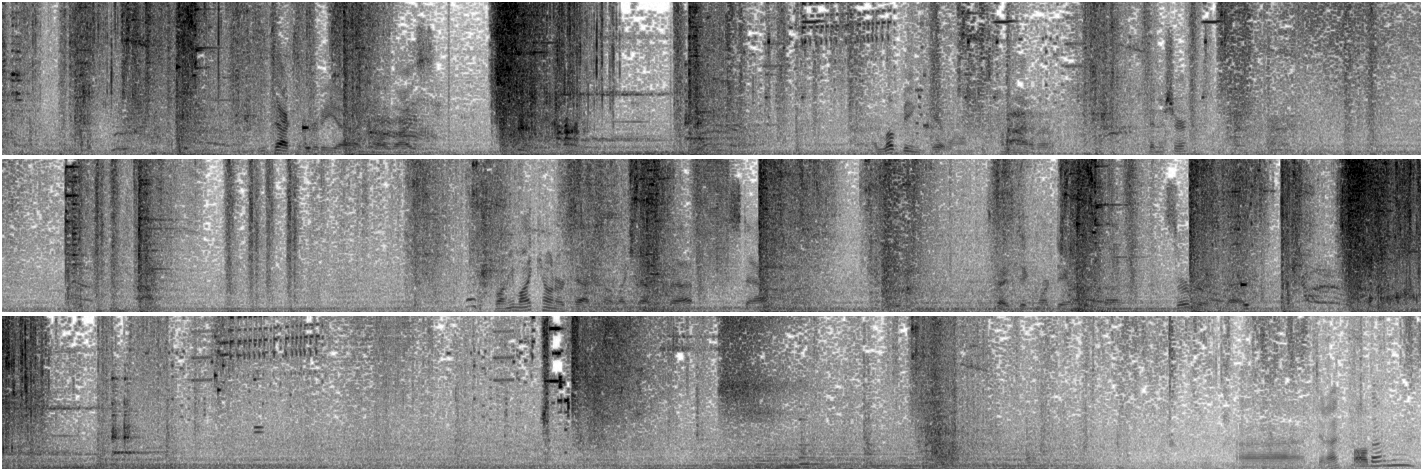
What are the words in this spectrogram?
His attacks are pretty, uh, televised. I love being hit while I'm just coming out of a finisher. Funny, my counterattack's not like that with that. Stab guys take more damage than uh, fall down there?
